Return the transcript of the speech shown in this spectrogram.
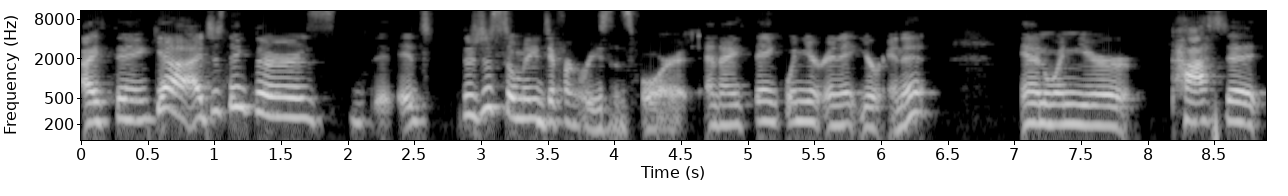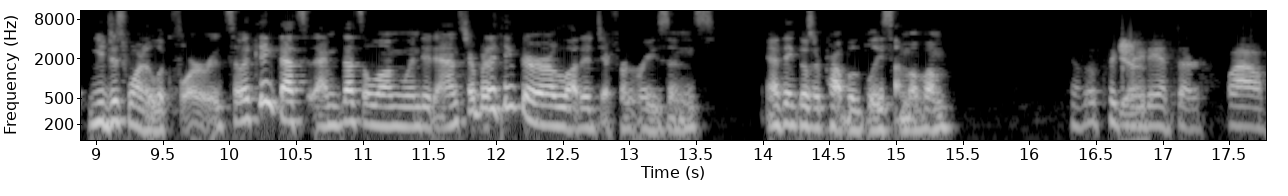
I think, yeah, I just think there's it's there's just so many different reasons for it, and I think when you're in it, you're in it, and when you're past it, you just want to look forward. So I think that's I that's a long-winded answer, but I think there are a lot of different reasons. I think those are probably some of them. Yeah, that's a yeah. great answer. Wow.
